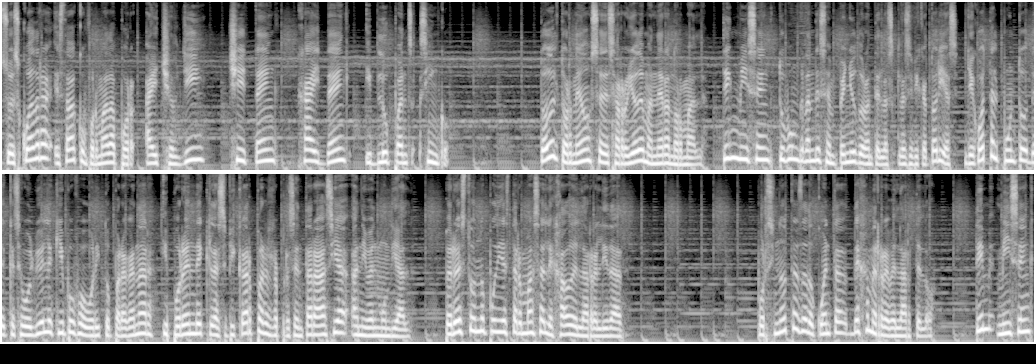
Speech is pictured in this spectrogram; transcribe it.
Su escuadra estaba conformada por HLG, Chi Teng, Hai Deng y Blue Pants 5. Todo el torneo se desarrolló de manera normal. Team Miseng tuvo un gran desempeño durante las clasificatorias, llegó a tal punto de que se volvió el equipo favorito para ganar y por ende clasificar para representar a Asia a nivel mundial. Pero esto no podía estar más alejado de la realidad. Por si no te has dado cuenta, déjame revelártelo. Team Missing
